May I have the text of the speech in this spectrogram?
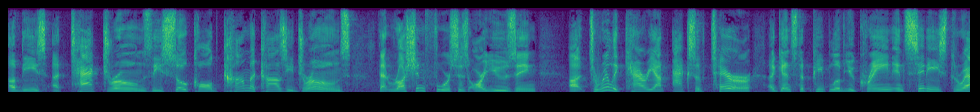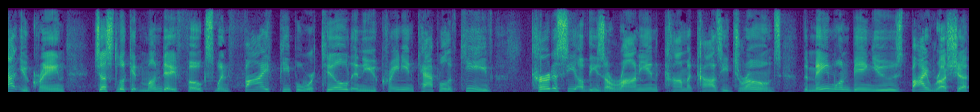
of these attack drones, these so called kamikaze drones that Russian forces are using uh, to really carry out acts of terror against the people of Ukraine in cities throughout Ukraine. Just look at Monday, folks, when five people were killed in the Ukrainian capital of Kiev, courtesy of these Iranian kamikaze drones. The main one being used by Russia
